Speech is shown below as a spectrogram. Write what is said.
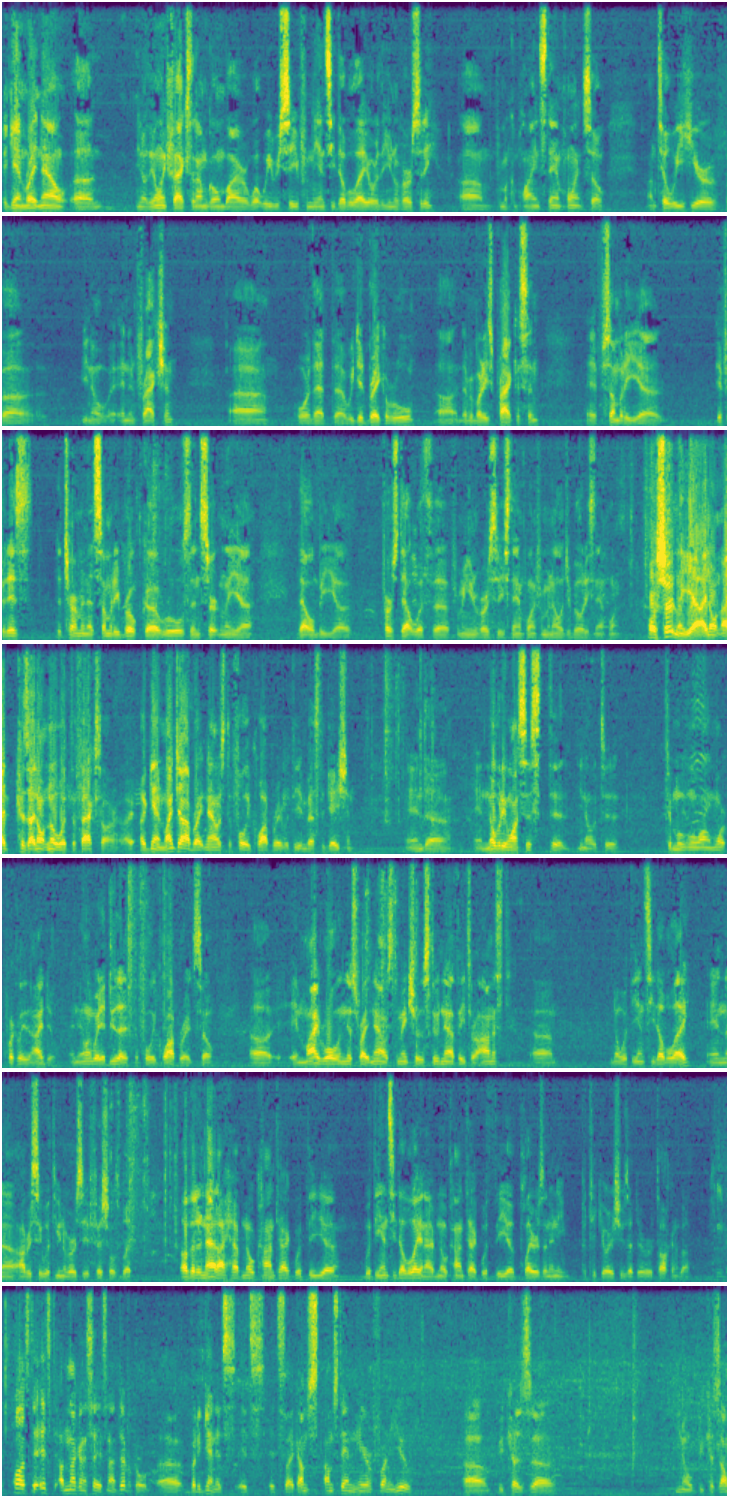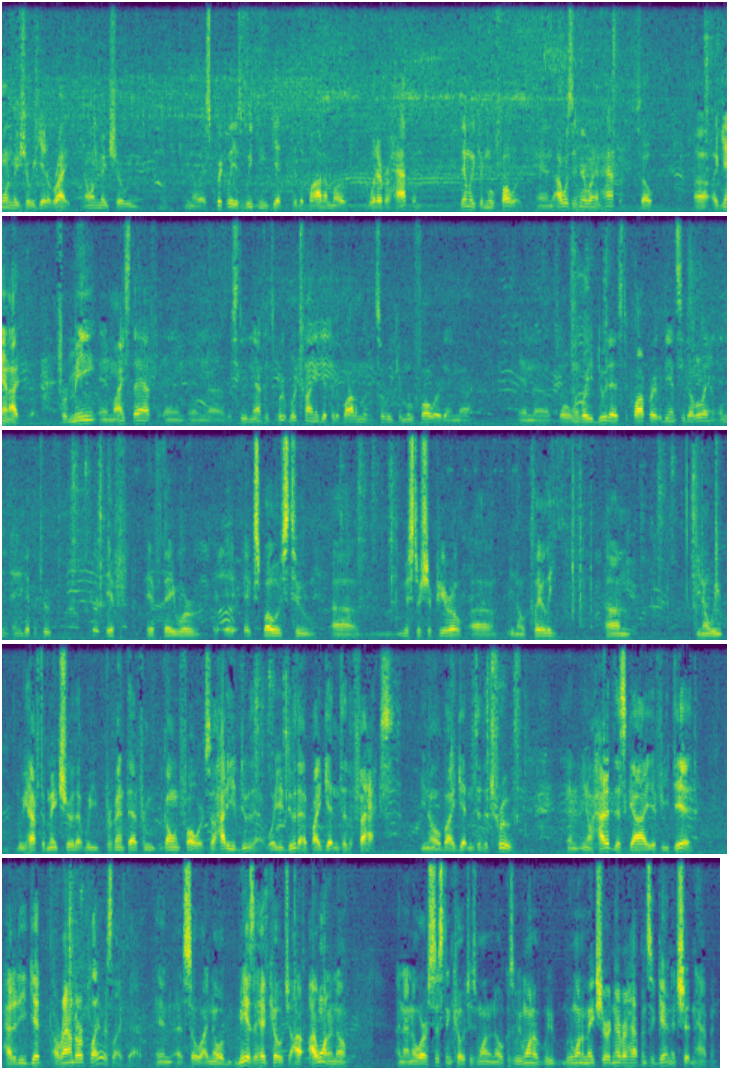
again, right now, uh, you know, the only facts that I'm going by are what we receive from the NCAA or the university um, from a compliance standpoint. So until we hear of, uh, you know, an infraction uh, or that uh, we did break a rule, uh, everybody's practicing. If somebody, uh, if it is determined that somebody broke rules, then certainly that will be first dealt with from a university standpoint, from an eligibility standpoint. Oh, certainly, yeah. I don't, because I, I, don't know what the facts are. I, again, my job right now is to fully cooperate with the investigation, and uh, and nobody wants this to, you know, to to move along more quickly than I do. And the only way to do that is to fully cooperate. So, uh, and my role in this right now is to make sure the student athletes are honest, um, you know, with the NCAA and uh, obviously with university officials. But other than that, I have no contact with the uh, with the NCAA, and I have no contact with the uh, players on any particular issues that they were talking about. Well, it's, it's I'm not going to say it's not difficult, uh, but again, it's it's it's like I'm I'm standing here in front of you uh, because uh, you know because I want to make sure we get it right. I want to make sure we you know as quickly as we can get to the bottom of whatever happened, then we can move forward. And I wasn't here when it happened, so uh, again, I for me and my staff and, and uh, the student athletes, we're, we're, trying to get to the bottom of it so we can move forward and uh, and uh, the only way you do that is to cooperate with the NCAA and, and get the truth. If if they were exposed to uh, Mr. Shapiro, uh, you know, clearly, um, you know, we, we have to make sure that we prevent that from going forward. So how do you do that? Well, you do that by getting to the facts, you know, by getting to the truth. And, you know, how did this guy, if he did, how did he get around our players like that? And uh, so I know me as a head coach, I, I want to know and I know our assistant coaches want to know because we want to we, we want to make sure it never happens again. It shouldn't happen.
